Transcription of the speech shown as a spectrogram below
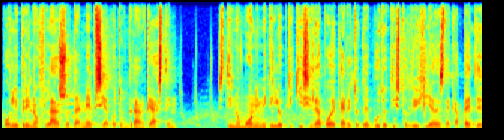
Πολύ πριν ο Flash ζωντανέψει από τον Grant Gustin στην ομώνυμη τηλεοπτική σειρά που έκανε τον τεμπούτο της το 2015,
